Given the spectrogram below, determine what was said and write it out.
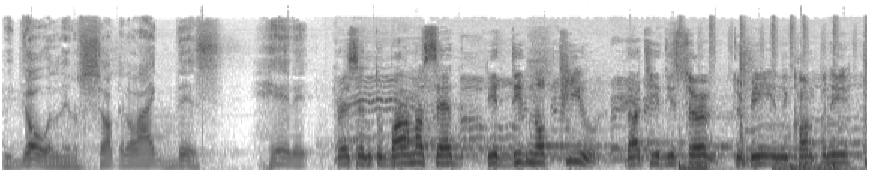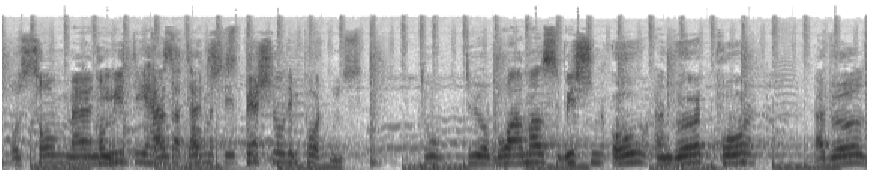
We go a little something like this. Hit it. President Obama said he did not feel that he deserved to be in the company of so many. The committee has attached special importance to, to Obama's vision of and work for a world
